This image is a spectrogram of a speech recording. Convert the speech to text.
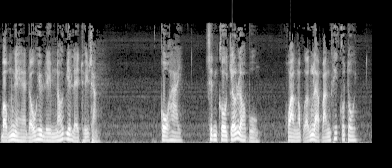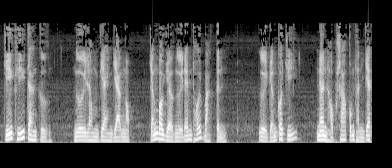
Bỗng nghe đỗ hiếu liêm nói với lệ thủy rằng cô hai xin cô chớ lo buồn. Hoàng ngọc ẩn là bạn thiết của tôi, chí khí can cường, người lòng vàng dạ ngọc, chẳng bao giờ người đem thói bạc tình. Người vẫn có chí, nên học sao cũng thành danh.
